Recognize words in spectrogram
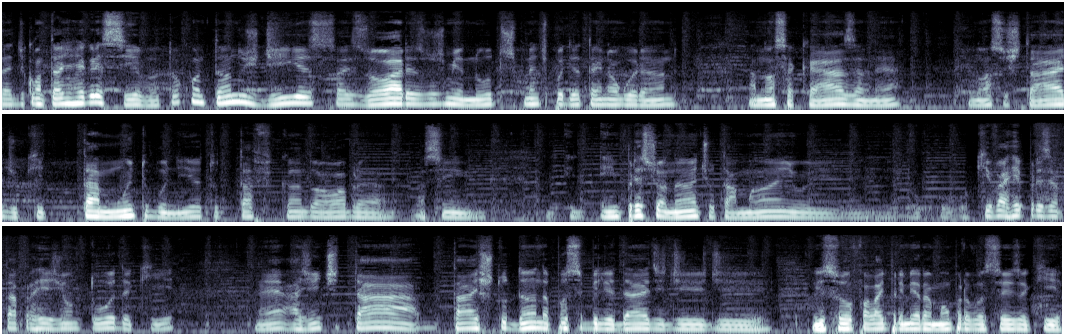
é de contagem regressiva. Estou contando os dias, as horas, os minutos para a gente poder estar tá inaugurando a nossa casa, né? o nosso estádio, que está muito bonito, está ficando a obra assim impressionante o tamanho e o, o que vai representar para a região toda aqui. Né? A gente está tá estudando a possibilidade de, de, Isso eu vou falar em primeira mão para vocês aqui.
